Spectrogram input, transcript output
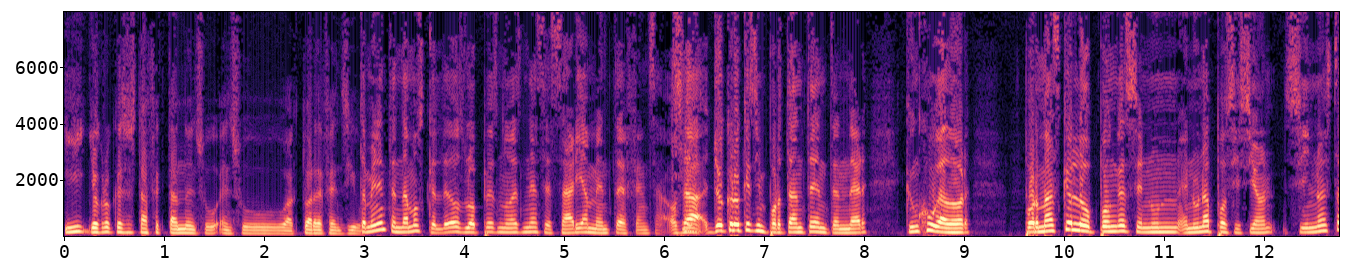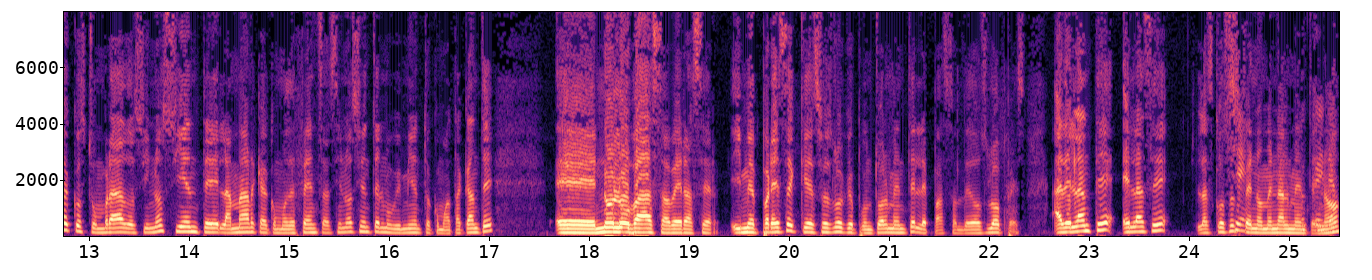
y yo creo que eso está afectando en su en su actuar defensivo. También entendamos que el Dedos López no es necesariamente defensa. O Sí. sea, yo creo que es importante entender que un jugador, por más que lo pongas en, un, en una posición, si no está acostumbrado, si no siente la marca como defensa, si no siente el movimiento como atacante, eh, no lo va a saber hacer. Y me parece que eso es lo que puntualmente le pasa al Dedos López. Adelante, él hace las cosas Sí. fenomenalmente, de ¿no?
